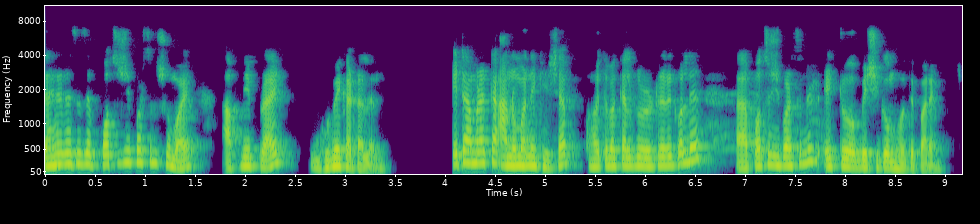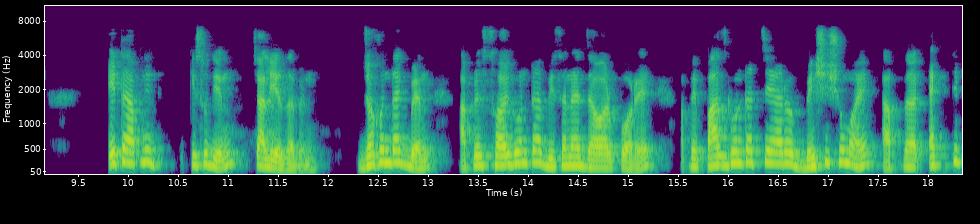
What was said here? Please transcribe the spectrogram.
দেখা গেছে যে পঁচাশি পার্সেন্ট সময় আপনি প্রায় ঘুমে কাটালেন। এটা আমার একটা আনুমানিক হিসাব হয়তো বা ক্যালকুলেটরে করলে পঁচাশি পার্সেন্টের একটু বেশি কম হতে পারে। এটা আপনি কিছুদিন চালিয়ে যাবেন। যখন দেখবেন আপনি ছয় ঘণ্টা বিছানায় যাওয়ার পরে, আপনি পাঁচ ঘণ্টার চেয়ে আরও বেশি সময় আপনার অ্যাক্টিভ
